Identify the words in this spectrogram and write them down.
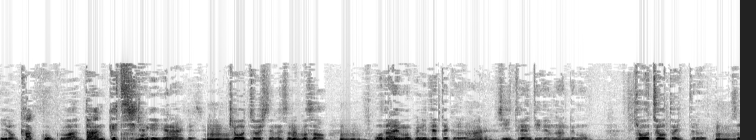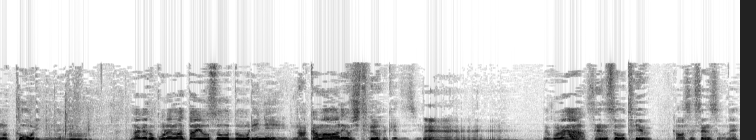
い。ろ各国は団結しなきゃいけないわけですよ。協調してね、それこそ、お題目に出てくるはい。G20 でも何でも、協調と言ってる、その通りにね。だけどこれまた予想通りに仲間割れをしてるわけですよ。ええ。で、これが戦争という為替戦争ね、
